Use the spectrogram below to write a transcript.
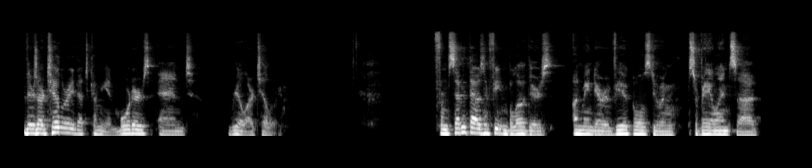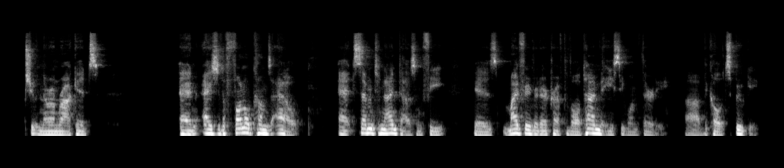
There's artillery that's coming in, mortars and real artillery. From 7,000 feet and below, there's unmanned aerial vehicles doing surveillance, uh, shooting their own rockets. And as the funnel comes out at seven to 9,000 feet, is my favorite aircraft of all time, the AC 130. Uh, they call it Spooky.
